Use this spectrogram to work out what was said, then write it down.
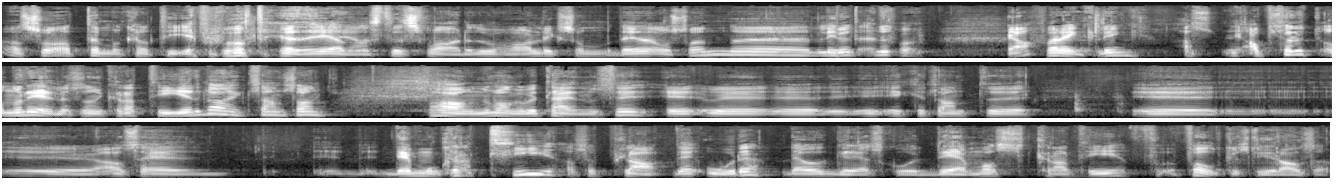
Altså At demokratiet på en måte er det eneste svaret du har. Liksom, det er også en uh, litt for, forenkling. Altså, absolutt. Og når det gjelder sånne kratier, da, sant, sånn, så har man jo mange betegnelser. Eh, eh, eh ikke sant? Eh, altså Demokrati, altså det ordet, det er jo gresk ord. Demoskrati, folkestyre, altså.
